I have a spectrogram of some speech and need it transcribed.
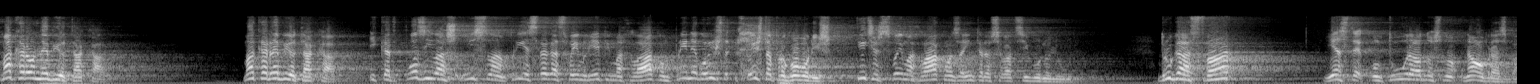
makar on ne bio takav, makar ne bio takav, i kad pozivaš u islam prije svega svojim lijepim ahlakom, prije nego išta, što išta progovoriš, ti ćeš svojim ahlakom zainteresovati sigurno ljudi. Druga stvar jeste kultura, odnosno naobrazba.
